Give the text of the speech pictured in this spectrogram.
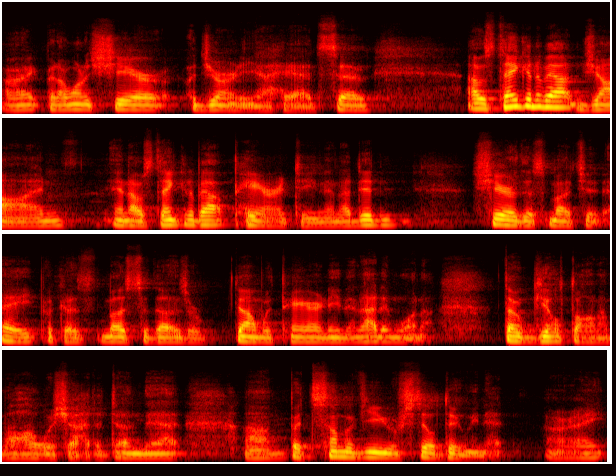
All right, but I want to share a journey I had. So, I was thinking about John and I was thinking about parenting, and I didn't share this much at eight because most of those are done with parenting, and I didn't want to throw guilt on them. Oh, I wish I had done that. Um, but some of you are still doing it, all right?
